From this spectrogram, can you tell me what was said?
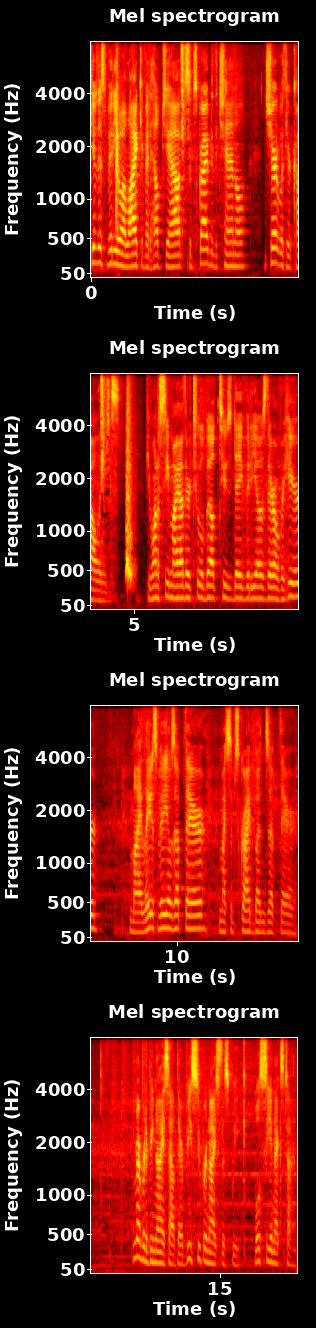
Give this video a like if it helped you out. Subscribe to the channel share it with your colleagues. If you want to see my other Tool Belt Tuesday videos, they're over here. My latest videos up there. My subscribe button's up there. Remember to be nice out there. Be super nice this week. We'll see you next time.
